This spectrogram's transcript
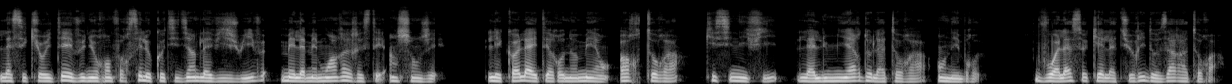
la sécurité est venue renforcer le quotidien de la vie juive, mais la mémoire est restée inchangée. L'école a été renommée en Or Torah, qui signifie la lumière de la Torah en hébreu. Voilà ce qu'est la tuerie de Zaratora.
